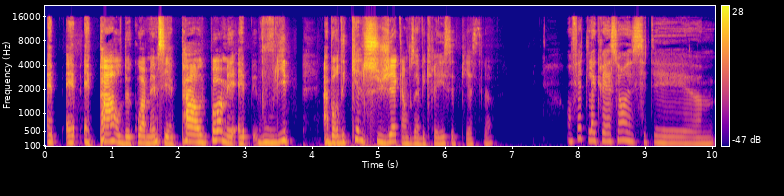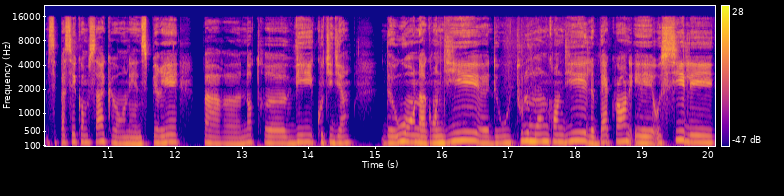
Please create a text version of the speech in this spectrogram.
elle, parle de quoi, même si elle parle pas, mais vous vouliez aborder quel sujet quand vous avez créé cette pièce-là? En fait, la création, c'était, c'est passé comme ça qu'on est inspiré par notre vie quotidienne, de où on a grandi, de où tout le monde grandit, le background et aussi les,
